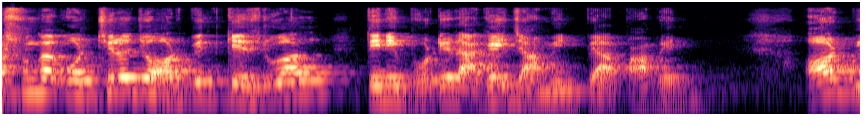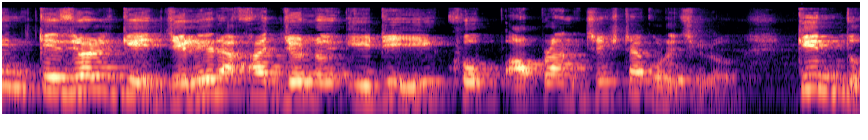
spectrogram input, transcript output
আশঙ্কা করছিল যে অরবিন্দ কেজরিওয়াল তিনি ভোটের আগেই জামিন পাবেন। অরবিন্দ কেজরিওয়ালকে জেলে রাখার জন্য ইডি খুব আপ্রাণ চেষ্টা করেছিল, কিন্তু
